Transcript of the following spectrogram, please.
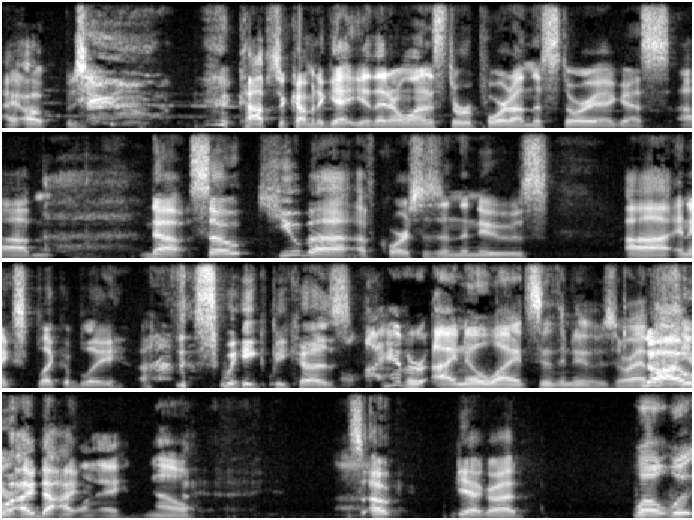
I oh. Cops are coming to get you. They don't want us to report on this story, I guess. Um, No. So Cuba, of course, is in the news uh, inexplicably uh, this week because Well, I have a, I know why it's in the news, or I have No, I- I- I- why. No. so, oh, yeah, go ahead. Well,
